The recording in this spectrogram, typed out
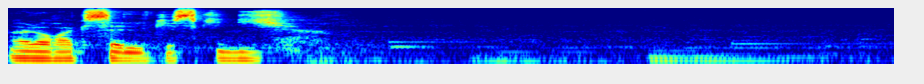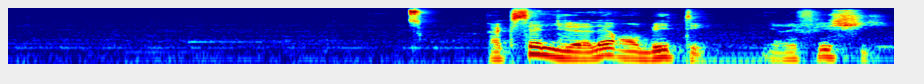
Alors Axel, qu'est-ce qu'il dit? Axel, il a l'air embêté. Il réfléchit.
